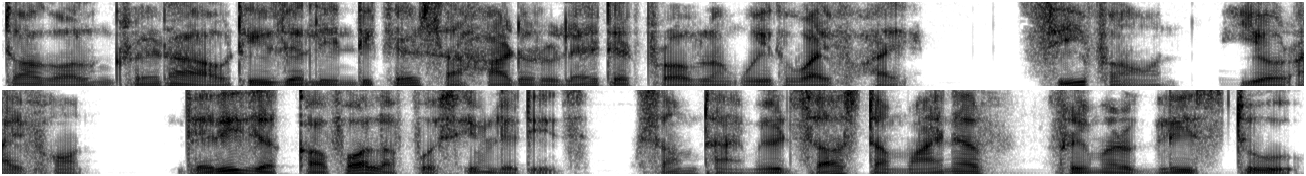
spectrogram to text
toggle grayed out usually indicates a hardware-related problem with Wi-Fi chip on your iPhone. There is a couple of possibilities. Sometimes it's just a minor firmware glitch too.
